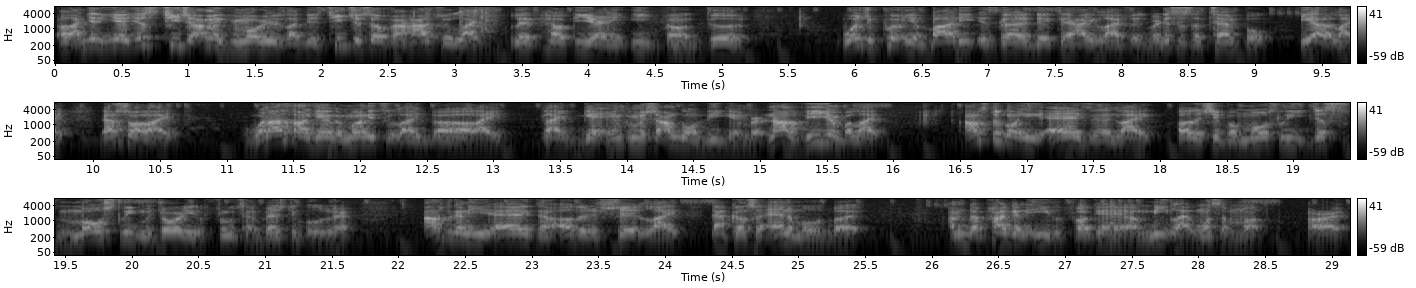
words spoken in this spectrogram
Oh, like just yeah, just teach. I make more videos like this. Teach yourself on how to like live healthier and eat uh, good. What you put in your body is gonna dictate how your life is. But this is a temple. Yeah, like that's why like when I start getting the money to like uh like like get income and I'm going vegan, bro. Not vegan, but like I'm still gonna eat eggs and like other shit, but mostly just mostly majority of fruits and vegetables, right? I'm still gonna eat eggs and other shit like that comes from animals, but I'm probably gonna eat fucking uh, meat like once a month. All right.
